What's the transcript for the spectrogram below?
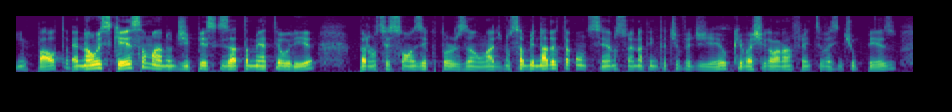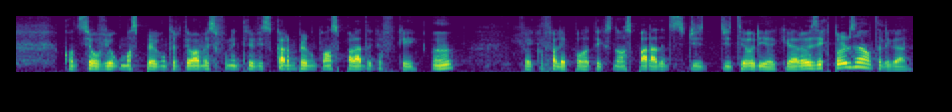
em pauta. É, não esqueça, mano, de pesquisar também a teoria, para não ser só um executorzão lá, de não saber nada que tá acontecendo, só ir na tentativa de erro, que vai chegar lá na frente você vai sentir o peso. Quando você ouvir algumas perguntas, tem uma vez que eu fui na entrevista, o cara me perguntou umas paradas que eu fiquei, hã? Foi que eu falei, porra, tem que estudar umas paradas de, de, de teoria, que era o executorzão, tá ligado?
